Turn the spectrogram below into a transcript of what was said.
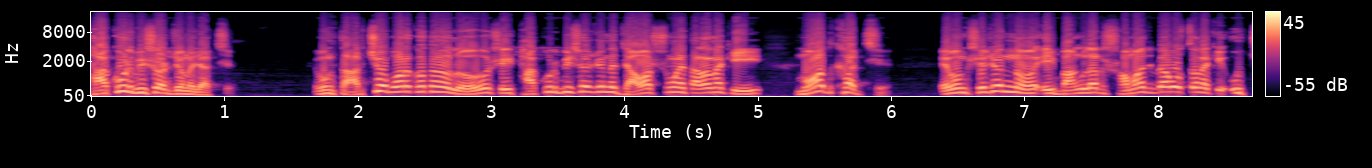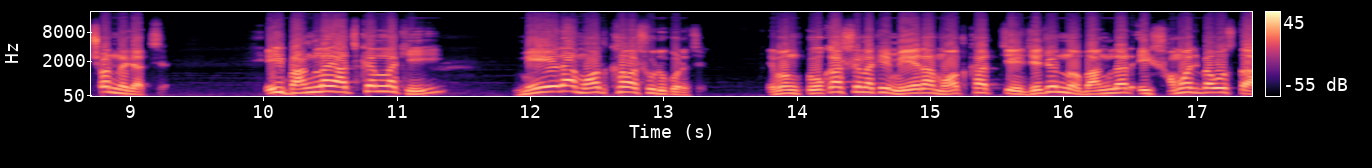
ঠাকুর বিসর্জনে যাচ্ছে। এবং তার চেয়েও বড় কথা হলো, সেই ঠাকুর বিসর্জনে যাওয়ার সময় তারা নাকি মদ খাচ্ছে। এবং সেজন্য এই বাংলার সমাজ ব্যবস্থা নাকি উচ্ছন্নে যাচ্ছে। এই বাংলায় আজকাল নাকি মেয়েরা মদ খাওয়া শুরু করেছে এবং প্রকাশ্যে নাকি মেয়েরা মদ খাচ্ছে যে জন্য বাংলার এই সমাজ ব্যবস্থা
